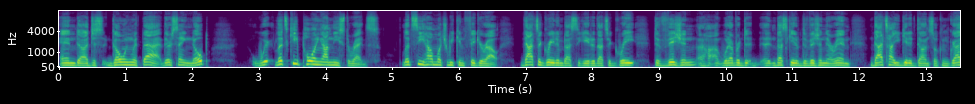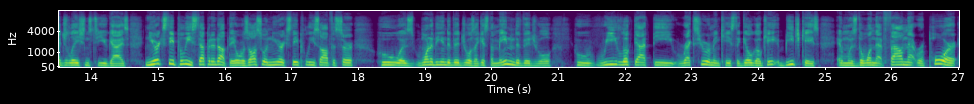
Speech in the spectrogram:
and uh, just going with that, they're saying nope. We're, let's keep pulling on these threads. Let's see how much we can figure out. That's a great investigator. That's a great division, uh, whatever investigative division they're in. That's how you get it done. So, congratulations to you guys. New York State Police stepping it up. There was also a New York State police officer who was one of the individuals, I guess the main individual, who re looked at the Rex Heuermann case, the Gilgo Beach case, and was the one that found that report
